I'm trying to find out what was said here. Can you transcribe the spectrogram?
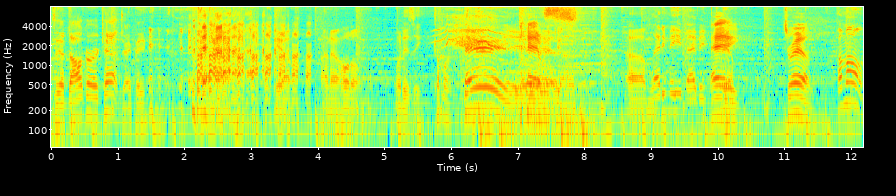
Is he a dog or a cat, JP? Yeah, I know. Hold on. What is he? Come on. There he. There we Yes. go. Let him eat, baby. Hey, Trev, Come on.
